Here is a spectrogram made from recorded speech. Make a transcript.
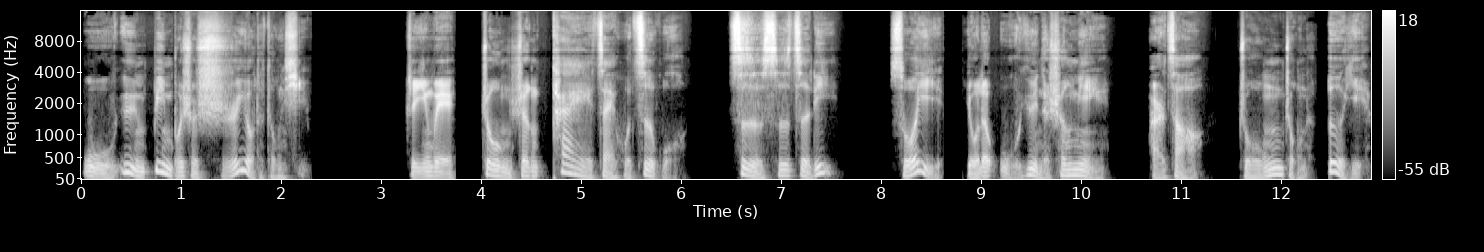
五蕴并不是实有的东西，只因为众生太在乎自我、自私自利，所以有了五蕴的生命，而造种种的恶业。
